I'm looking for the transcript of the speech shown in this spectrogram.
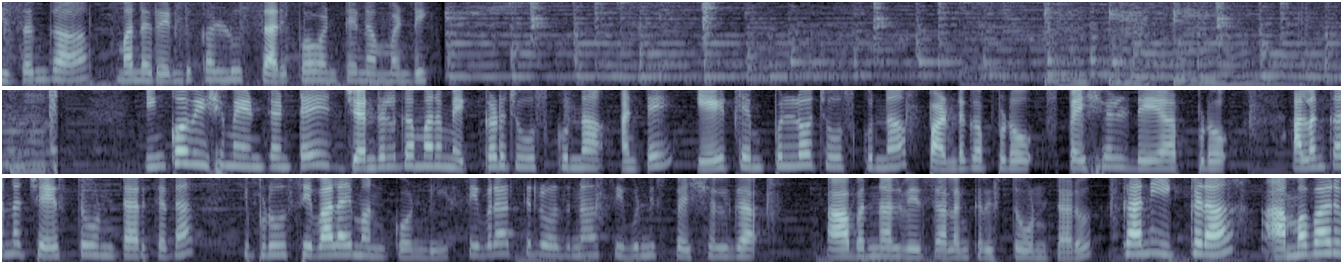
నిజంగా మన రెండు కళ్ళు సరిపోవంటే నమ్మండి. ఇంకో విషయం ఏంటంటే జనరల్గా మనం ఎక్కడ చూసుకున్నా అంటే ఏ టెంపుల్లో చూసుకున్నా పండగప్పుడో స్పెషల్ డే అప్పుడో అలంకరణ చేస్తూ ఉంటారు కదా ఇప్పుడు శివాలయం అనుకోండి శివరాత్రి రోజున శివుడిని స్పెషల్గా ఆభరణాలు వేసి అలంకరిస్తూ ఉంటారు. కానీ ఇక్కడ అమ్మవారు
